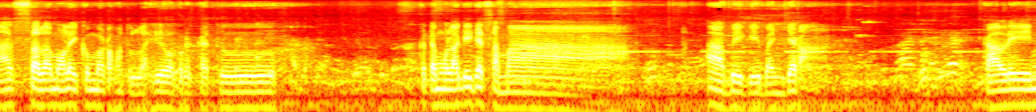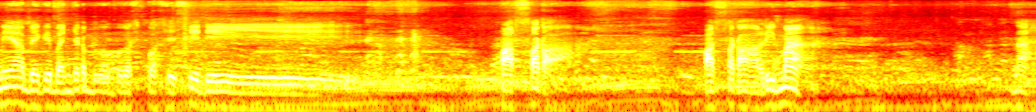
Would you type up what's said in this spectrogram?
Assalamualaikum warahmatullahi wabarakatuh. Ketemu lagi guys sama ABG Banjar. Kali ini ABG Banjar posisi di Pasar Pasar 5 Nah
